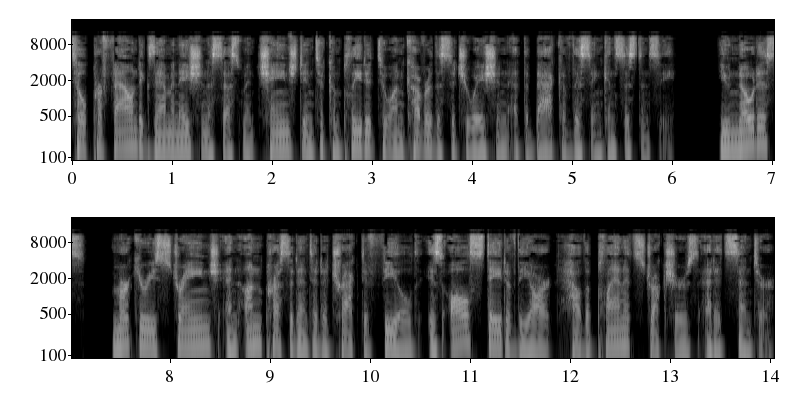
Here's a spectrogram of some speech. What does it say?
till profound examination assessment changed into completed to uncover the situation at the back of this inconsistency. You notice, Mercury's strange and unprecedented attractive field is all state-of-the-art how the planet structures at its center.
